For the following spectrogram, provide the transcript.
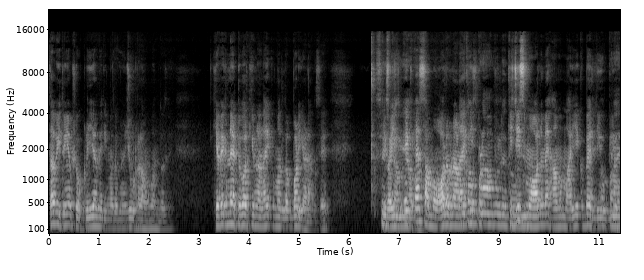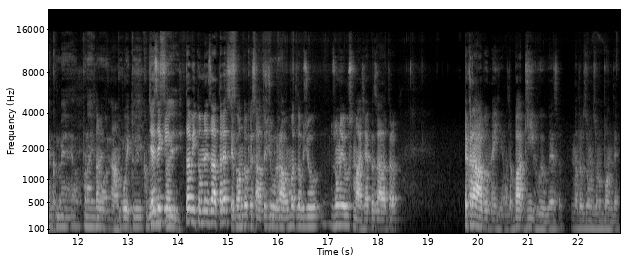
तभी तो ये अब शौक लिया मेरी मतलब मैं जुड़ रहा हूँ बंदों से। कि अब एक नेटवर्क ही बनाना एक मतलब बढ़िया ढंग से। कि भाई एक ऐसा माहौल बनाना है कि कि तो जिस मॉल में हम हमारी एक वैल्यू हो मतलब। ही हाँ वही। तो जैसे कि तभी तो मैं ज़्यादातर ऐसे बंदों के साथ जुड़ रहा हूँ मतलब जो जुड़े उस समाज का ज़्यादातर टकराव में ही है मतलब बागी हुए हुए सब मतलब जोन जोन बंद है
